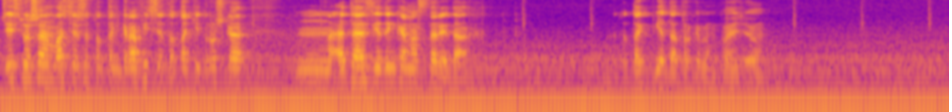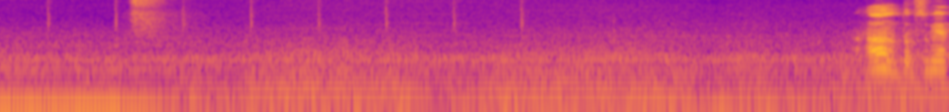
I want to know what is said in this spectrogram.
Gdzieś słyszałem właśnie, że to tak graficznie to taki troszkę mm, ETS jedynka na sterydach. To tak bieda trochę bym powiedział. Aha, no to w sumie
